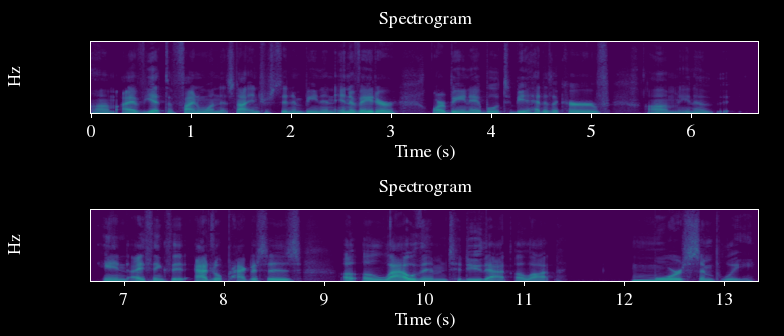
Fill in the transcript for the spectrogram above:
Um, I have yet to find one that's not interested in being an innovator or being able to be ahead of the curve. Um, you know, and I think that Agile practices uh, allow them to do that a lot more simply.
